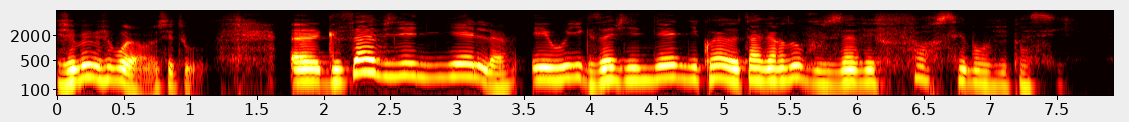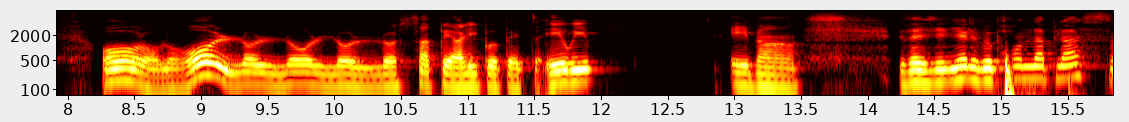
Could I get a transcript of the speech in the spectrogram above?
J'aimais, c'est tout. Euh, Xavier Niel, et oui, Xavier Niel, Nicolas de Taverneau, vous avez forcément vu passer. Oh là là, oh là là là là, ça perd l'hypopète. Et oui, et ben, Xavier Niel veut prendre la place,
